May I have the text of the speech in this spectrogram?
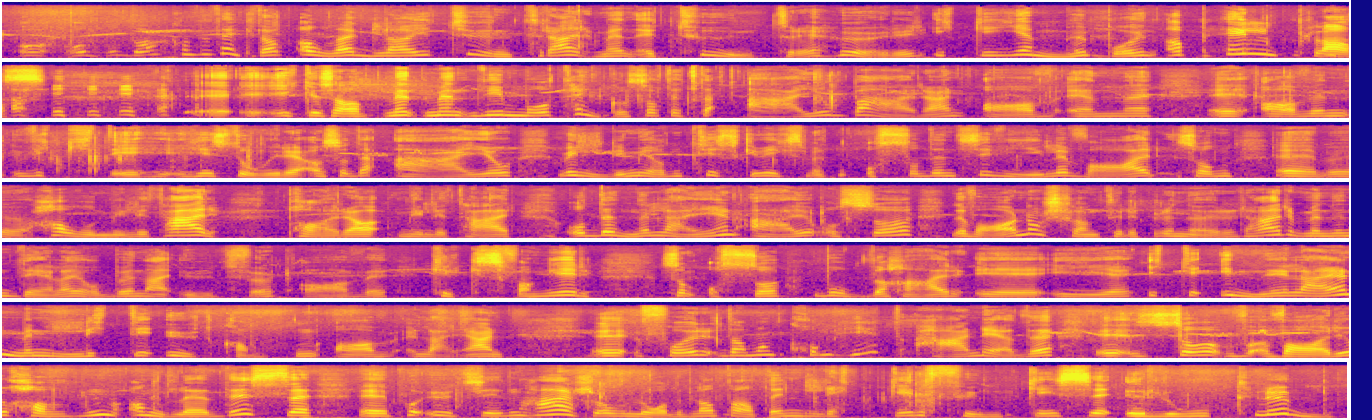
Og, og, og, da kan du tenke deg at alle er glad i tuntrær, men et tuntre hører ikke hjemme på en appellplass. eh, ikke sant? Men, men, vi må tenke oss at dette er jo bæreren av en, eh, av en viktig historie. Altså Det er jo veldig mye av den tyske virksomheten, også den sivile, var sånn eh, halvmilitær, paramilitær. Og denne leiren er jo også Det var norske entreprenører her, men en del av jobben er utført av eh, krigsfanger som også bodde her i, ikke inne i leiren, men litt i utkanten av leiren. Eh, for da man kom hit her nede, eh, så var jo havnen annerledes. Eh, på utsiden her så lå det bl.a. en lekker funkis roklubb.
